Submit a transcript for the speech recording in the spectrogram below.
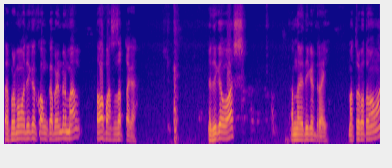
তারপর মামা এদিকে কমকা ব্র্যান্ডের মাল, তাও পাঁচ হাজার টাকা। এদিকে ওয়াশ আপনার এদিকে ড্রাই মাত্র কত মামা?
